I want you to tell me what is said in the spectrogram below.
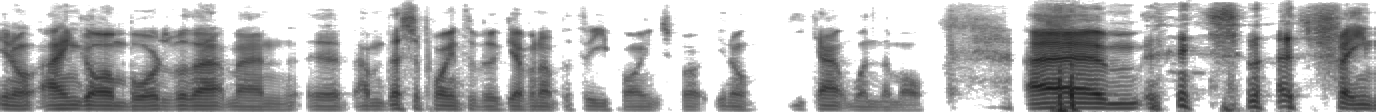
You know, I can get on board with that, man. Uh, I'm disappointed we've given up the three points, but you know, you can't win them all. Um, so that's fine.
